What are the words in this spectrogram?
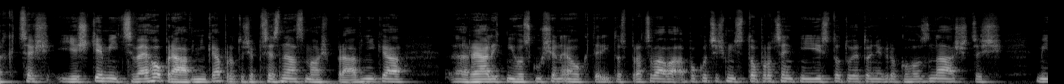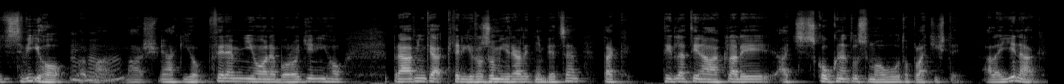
chceš ještě mít svého právníka, protože přes nás máš právníka, realitního zkušeného, který to zpracovává. A pokud chceš mít stoprocentní jistotu, je to někdo, koho znáš, chceš mít svýho, mm-hmm. má, máš nějakého firemního nebo rodinného právníka, který rozumí realitním věcem, tak tyhle ty náklady, ať zkoukne tu smlouvu, to platíš ty. Ale jinak,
